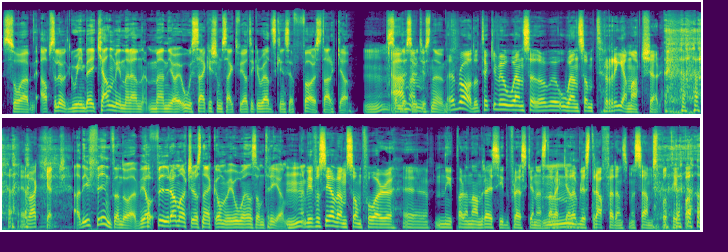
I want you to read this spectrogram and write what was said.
Så absolut, Green Bay kan vinna den, men jag är osäker som sagt, för jag tycker Redskins är för starka, mm, som ja, det ser ut just nu. Det är bra, då tycker vi oense, då är vi oense om tre matcher. Det är vackert. ja, det är fint ändå. Vi har fyra matcher att snacka om och vi är oense om tre. Mm, vi får se vem som får eh, nypa den andra i sidfläsken nästa mm. vecka. Det blir straff för den som är sämst på att tippa.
